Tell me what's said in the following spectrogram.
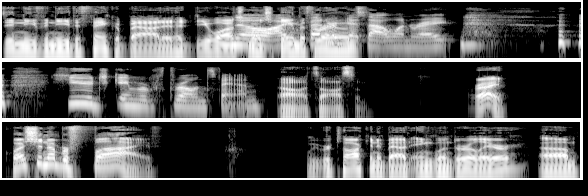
Didn't even need to think about it. Do you watch no, much Game I of better Thrones? get that one right. Huge Game of Thrones fan. Oh, it's awesome. All right. Question number five. We were talking about England earlier. Um,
